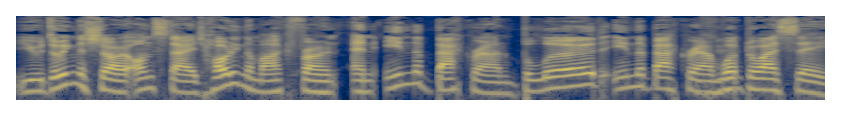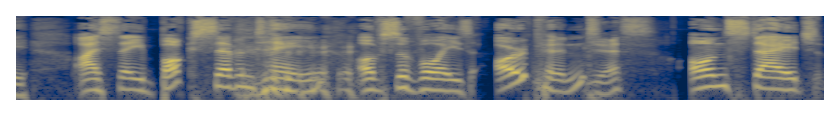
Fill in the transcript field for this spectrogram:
You were doing the show on stage, holding the microphone, and in the background, blurred in the background, Mm-hmm. what do I see? I see box 17 of Savoys opened Yes. on stage.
